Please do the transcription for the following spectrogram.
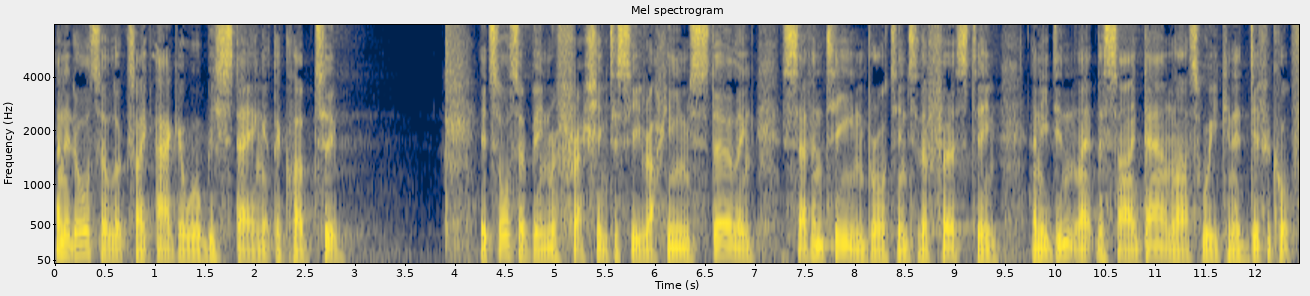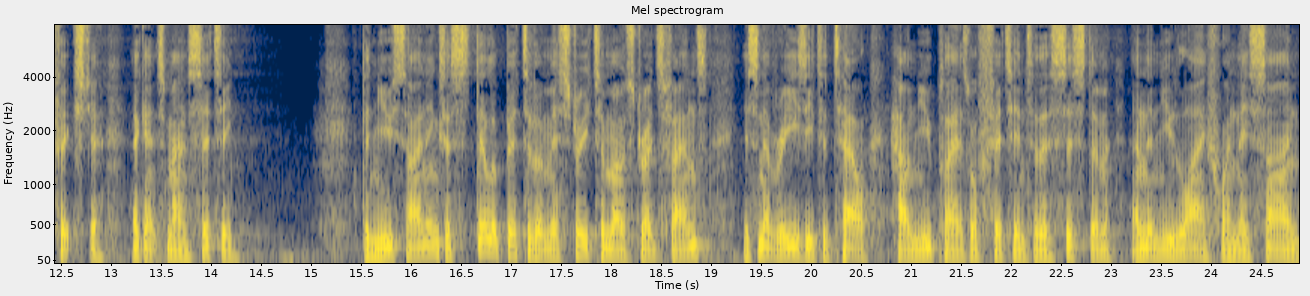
and it also looks like Agger will be staying at the club too. It's also been refreshing to see Raheem Sterling, 17, brought into the first team, and he didn't let the side down last week in a difficult fixture against Man City. The new signings are still a bit of a mystery to most Reds fans. It's never easy to tell how new players will fit into the system and the new life when they sign.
